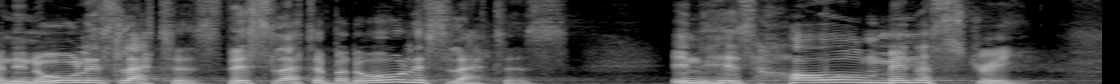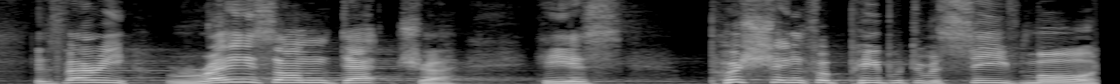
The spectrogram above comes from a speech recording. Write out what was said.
And in all his letters, this letter, but all his letters, in his whole ministry, his very raison d'etre, he is pushing for people to receive more.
